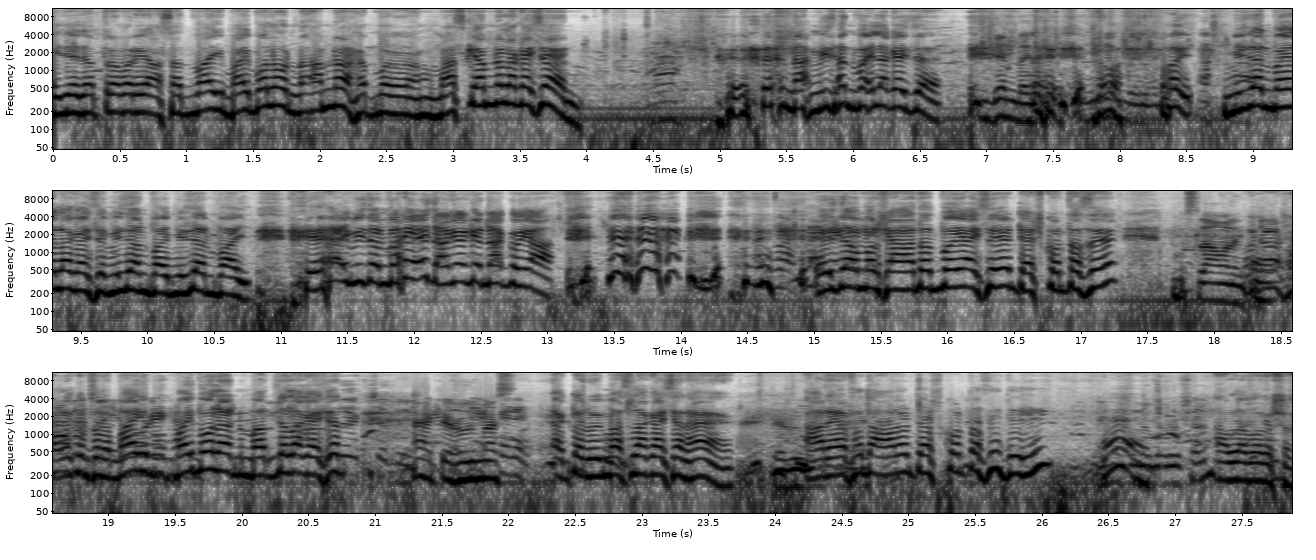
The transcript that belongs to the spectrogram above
এই যে যাত্রাবাড়ি আসাদ ভাই ভাই বলুন, আপনার মাছ কি আপনি লাগাইছেন? না মিজান ভাই লাগাইছে। ওই মিজান ভাই লাগাইছে মিজান ভাই মিজান ভাই। এই মিজান ভাই এই জায়গাকে না কইয়া। এই যে আমার শাহাদাত ভাই আইছে টেস্ট করতেছে। আসসালামু আলাইকুম। ভাই ভাই বলেন মাছ লাগাইছেন? হ্যাঁ একটা রুই মাছ। একটা রুই মাছ লাগাইছেন হ্যাঁ। আর এরপর আরও টেস্ট করতেছি দেখি। হ্যাঁ। আল্লাহ ভরসা।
